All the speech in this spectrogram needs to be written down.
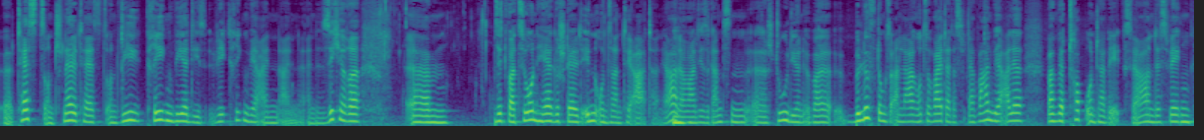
äh, Tests und Schnelltests und wie kriegen wir die, wie kriegen wir ein, ein, eine sichere ähm, Situation hergestellt in unseren Theatern. Ja, mhm. da waren diese ganzen äh, Studien über Belüftungsanlagen und so weiter. Das, da waren wir alle, waren wir top unterwegs. Ja, und deswegen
